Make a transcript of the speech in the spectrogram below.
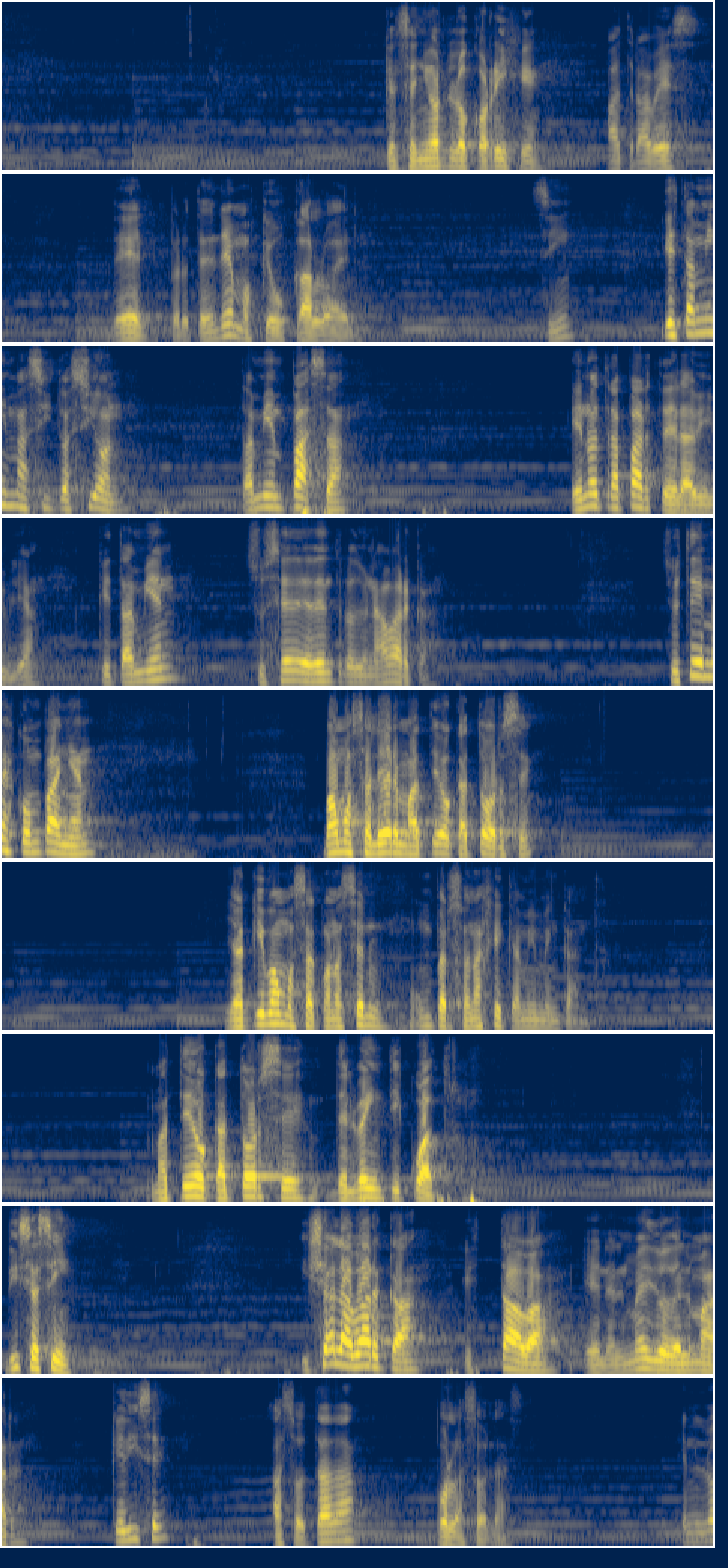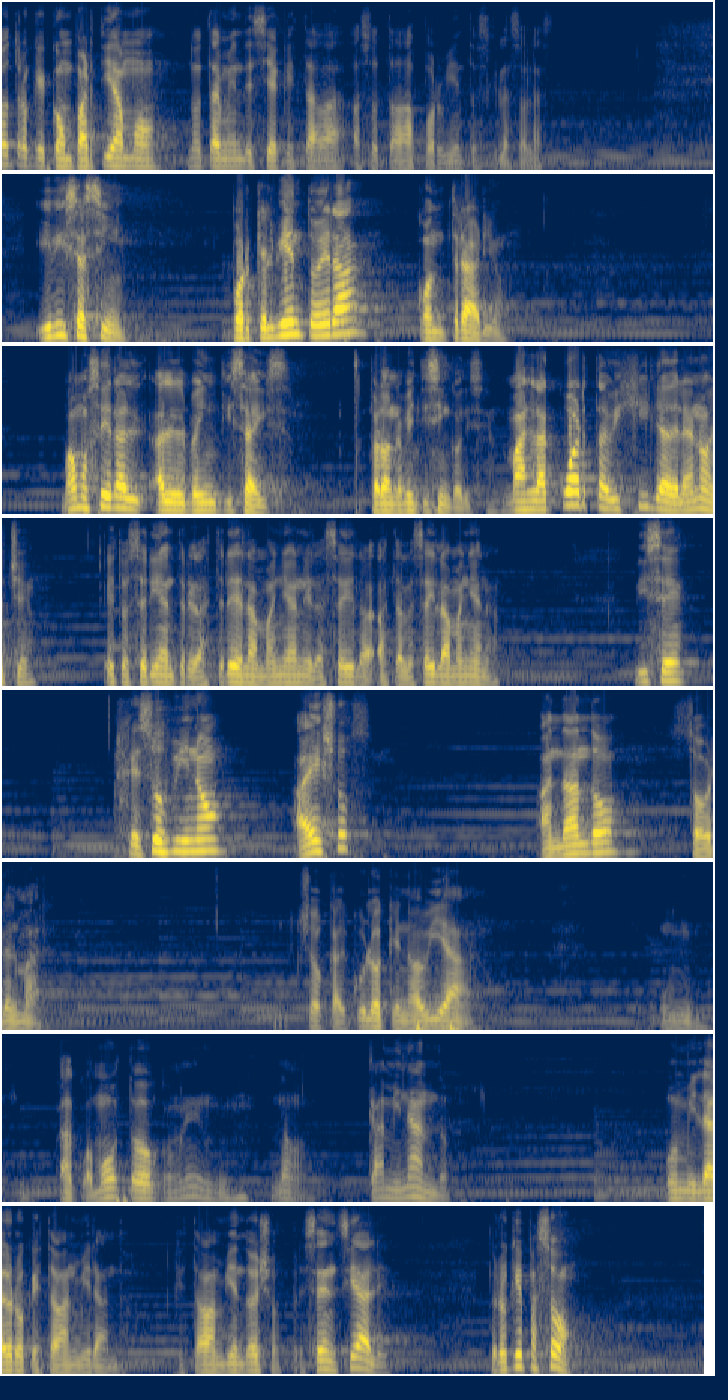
que el Señor lo corrige a través de Él, pero tendremos que buscarlo a Él. ¿Sí? Y esta misma situación también pasa en otra parte de la Biblia, que también sucede dentro de una barca. Si ustedes me acompañan, vamos a leer Mateo 14. Y aquí vamos a conocer un personaje que a mí me encanta. Mateo 14 del 24. Dice así, y ya la barca estaba en el medio del mar, ¿qué dice? Azotada por las olas. En el otro que compartíamos, ¿no también decía que estaba azotada por vientos y las olas? Y dice así, porque el viento era contrario. Vamos a ir al, al 26, perdón, el 25 dice. Más la cuarta vigilia de la noche, esto sería entre las 3 de la mañana y las 6, hasta las 6 de la mañana, dice, Jesús vino a ellos andando sobre el mar. Yo calculo que no había un acuamoto, no, caminando. Un milagro que estaban mirando, que estaban viendo ellos, presenciales. Pero ¿qué pasó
